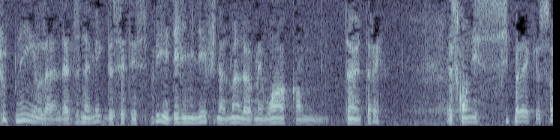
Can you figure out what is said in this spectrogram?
soutenir la, dynamique de cet esprit et d'éliminer finalement leur mémoire comme d'un trait? Est-ce qu'on est si près que ça?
